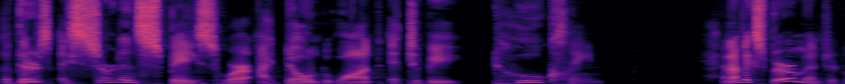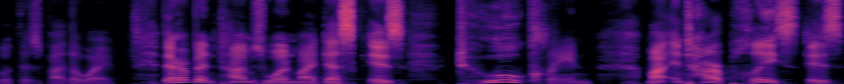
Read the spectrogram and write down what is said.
but there's a certain space where I don't want it to be too clean. And I've experimented with this, by the way. There have been times when my desk is too clean, my entire place is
